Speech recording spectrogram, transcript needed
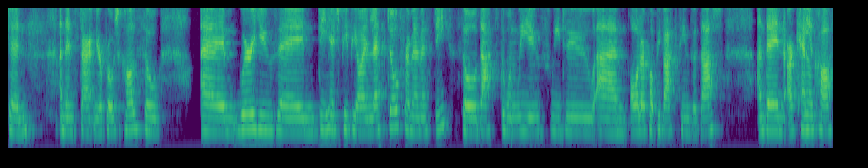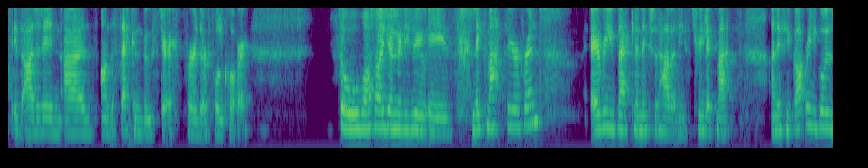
and then starting your protocol so um, we're using DHPPI and Lepto from MSD. So that's the one we use. We do um, all our puppy vaccines with that. And then our kennel cough is added in as on the second booster for their full cover. So what I generally do is lick mats are your friend. Every vet clinic should have at least three lick mats. And if you've got really good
